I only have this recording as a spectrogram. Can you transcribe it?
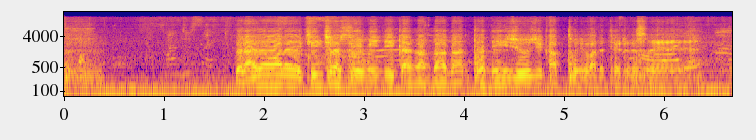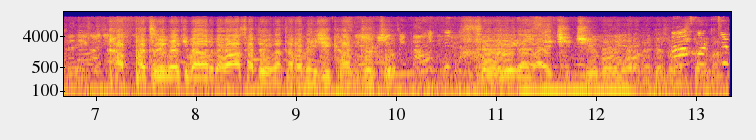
でライオンはね、1日の睡眠時間がまあなんと20時間と言われているですね。活発に動き回るのは朝と夕方の2時間ずつ。それ以外は1日中ゴロゴロ寝て過ごしております。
